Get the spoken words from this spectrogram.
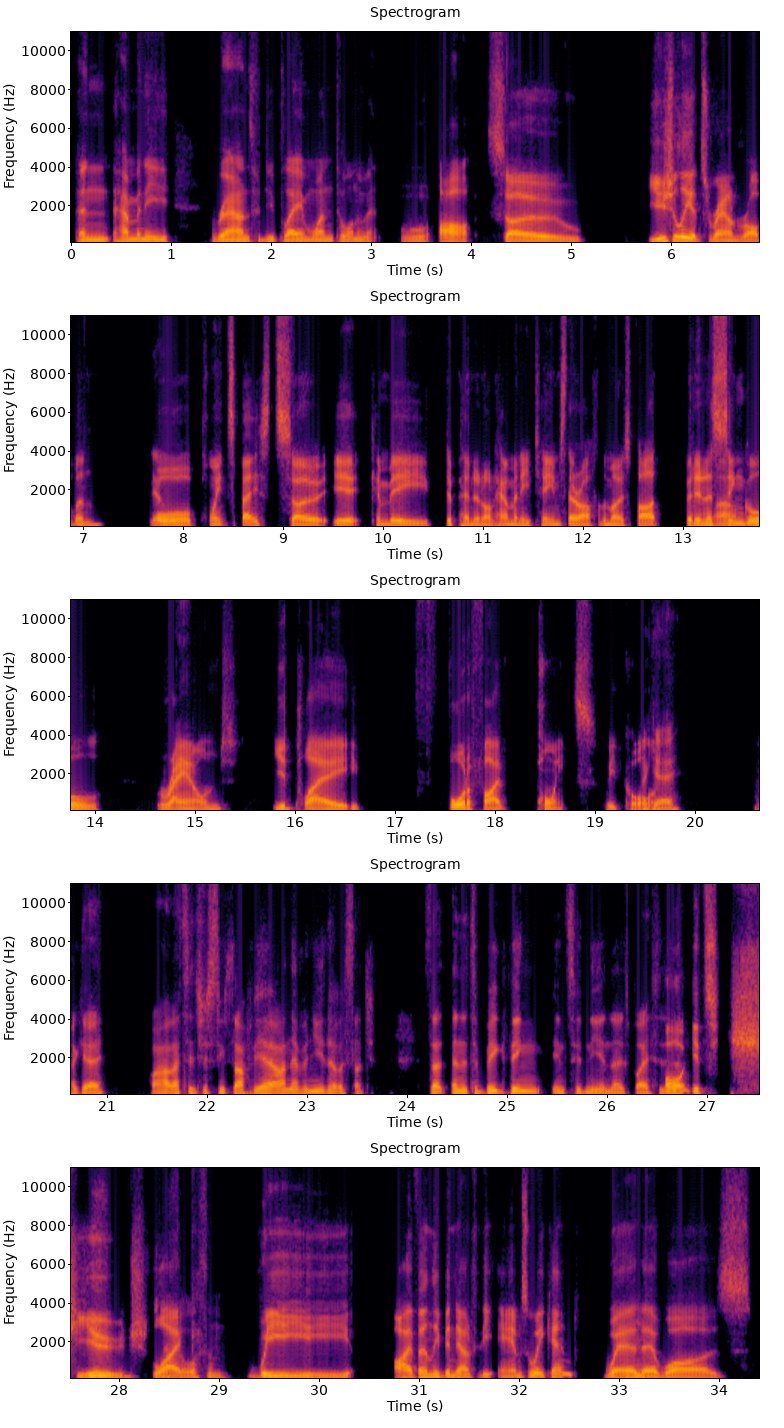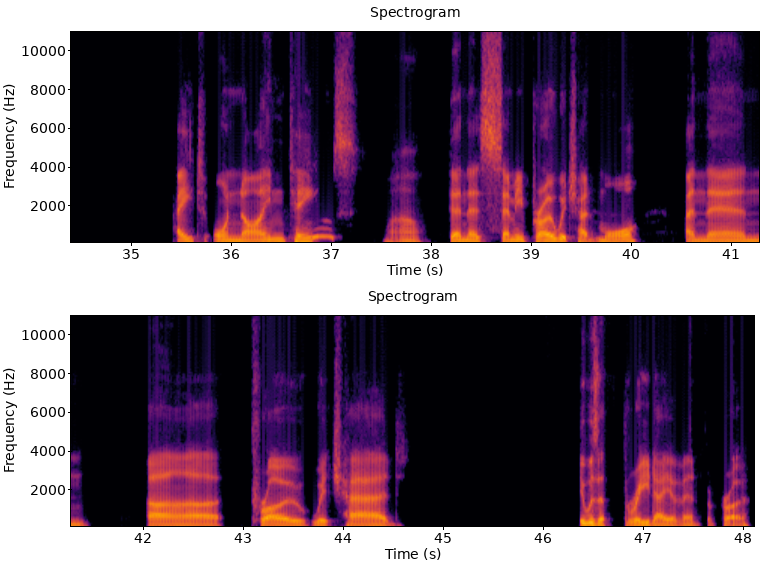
And how many rounds would you play in one tournament? Ooh, oh, so usually it's round robin Yep. or points based. So it can be dependent on how many teams there are for the most part. But in a Wow. single round, you'd play four to five points, we'd call them. Okay. Okay. Wow, that's interesting stuff. Yeah, I never knew that was such that and it's a big thing in Sydney in those places. Oh, it? it's huge. That's Like awesome. we I've only been down for the AMS weekend where Mhm. there was eight or nine teams. Wow. Then there's semi pro, which had more, and then uh pro, which had it was a three day event for pro.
